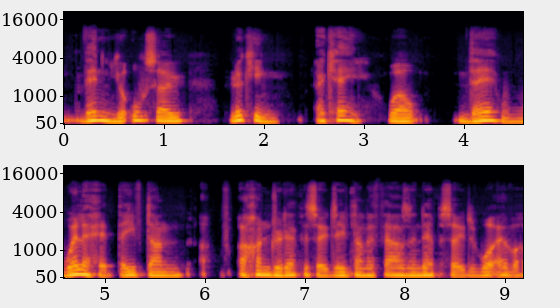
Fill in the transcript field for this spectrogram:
then you're also looking, okay, well, they're well ahead. They've done a hundred episodes, they've done a thousand episodes, whatever.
